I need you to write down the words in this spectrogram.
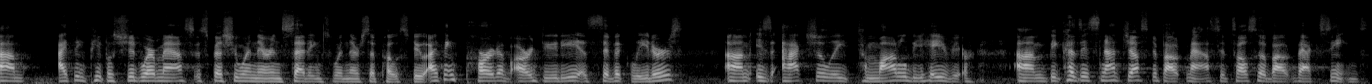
Um, I think people should wear masks, especially when they're in settings when they're supposed to. I think part of our duty as civic leaders um, is actually to model behavior um, because it's not just about masks, it's also about vaccines.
